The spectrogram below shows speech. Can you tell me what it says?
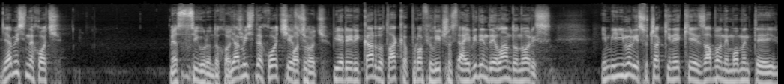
Ja mislim da hoće. Ja sam siguran da hoće. Ja mislim da hoće, jer, hoće, su, hoće. jer je Ricardo takav profil ličnosti, a i vidim da je Lando Norris. Imali su čak i neke zabavne momente,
